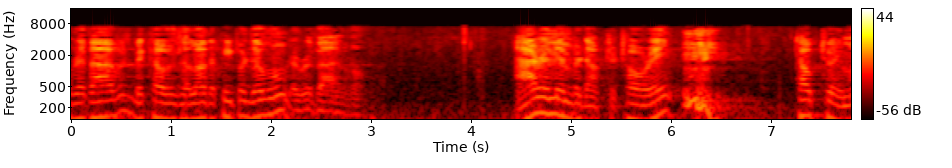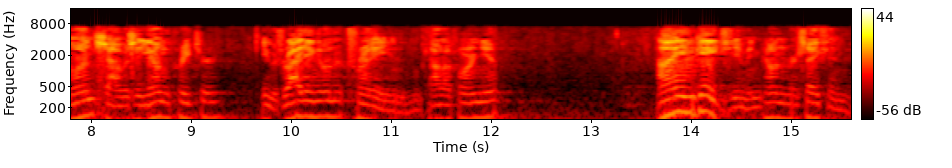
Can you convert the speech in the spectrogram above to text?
revival is because a lot of people don't want a revival. I remember Dr. Torrey. Talked to him once. I was a young preacher. He was riding on a train in California. I engaged him in conversation.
